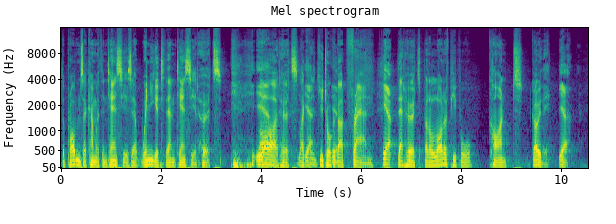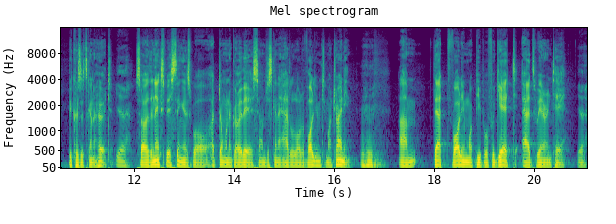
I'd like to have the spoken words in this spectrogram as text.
the problems that come with intensity is that when you get to that intensity, it hurts. yeah. Oh, it hurts. Like yeah. you talk yeah. about Fran. Yeah. That hurts. But a lot of people can't go there. Yeah. Because it's going to hurt. Yeah. So the next best thing is, well, I don't want to go there. So I'm just going to add a lot of volume to my training. Mm-hmm. Um, that volume, what people forget, adds wear and tear. Yeah.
